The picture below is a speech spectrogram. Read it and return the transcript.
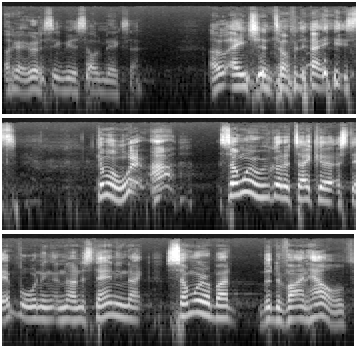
you're going to sing me a song next time. Oh, ancient of days. Come on, I, somewhere we've got to take a, a step forward in understanding like somewhere about the divine health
